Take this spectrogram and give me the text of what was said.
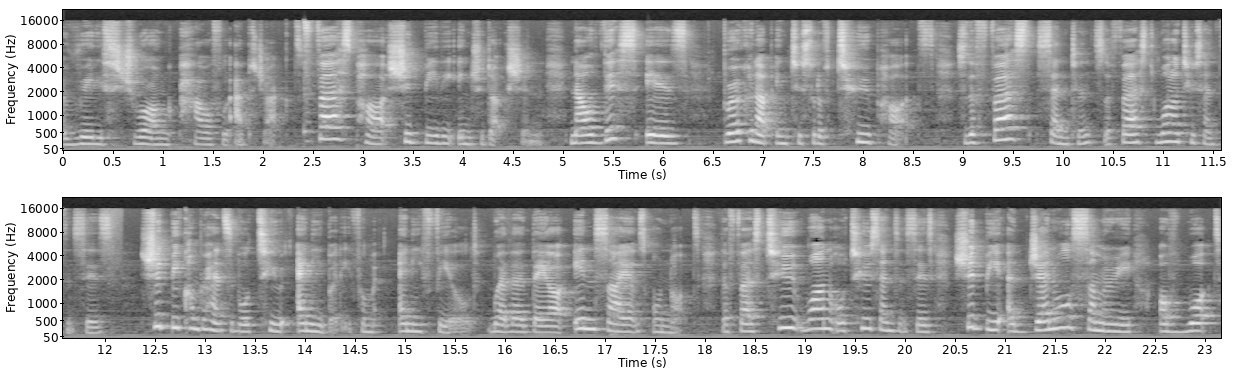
a really strong powerful abstract. The first part should be the introduction. Now this is broken up into sort of two parts. So the first sentence, the first one or two sentences, should be comprehensible to anybody from any field, whether they are in science or not. The first two, one or two sentences should be a general summary of what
